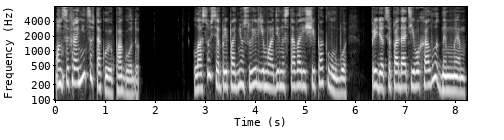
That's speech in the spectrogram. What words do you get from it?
он сохранится в такую погоду? Лосося преподнес Уильяму один из товарищей по клубу. «Придется подать его холодным, мэм.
